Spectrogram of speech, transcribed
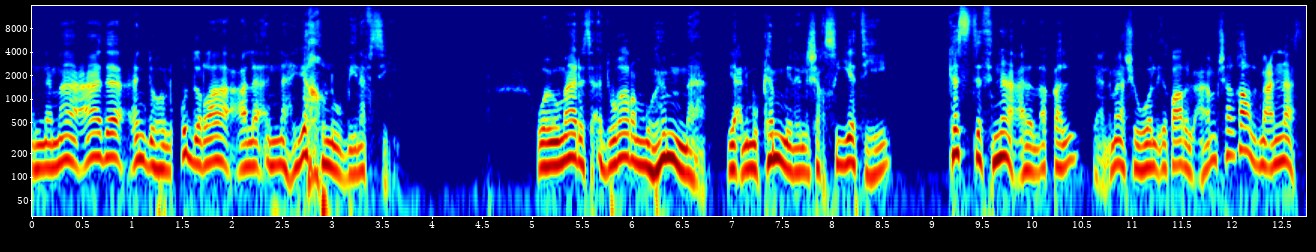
ان ما عاد عنده القدرة على أنه يخلو بنفسه ويمارس ادوارا مهمة يعني مكملة لشخصيته كاستثناء على الأقل يعني ماشي هو الإطار العام شغال مع الناس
